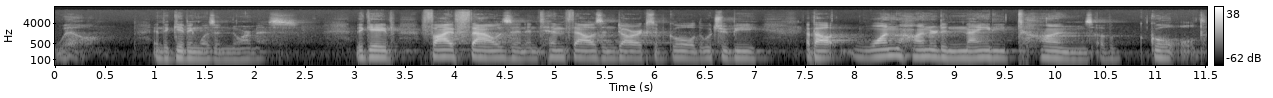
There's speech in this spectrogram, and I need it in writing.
will, and the giving was enormous. They gave 5,000 and 10,000 darics of gold, which would be about 190 tons of gold.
